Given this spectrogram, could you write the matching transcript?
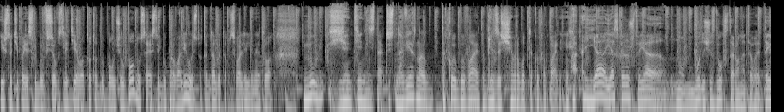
И что типа если бы все взлетело, то тот бы получил бонус, а если бы бы провалилось, то тогда бы там свалили на этого. Ну, я, я не знаю. То есть, наверное, такое бывает. Но, блин, зачем работать такой компании? А я, я скажу, что я, ну, будучи с двух сторон этого, да и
